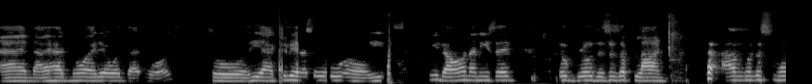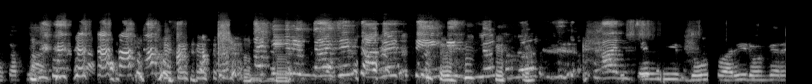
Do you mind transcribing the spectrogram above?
and I had no idea what that was. So he actually had to uh, he sat me down and he said, "Look, bro, this is a plant. I'm going to smoke a plant." I can imagine Sagar saying this. Look, look, and Tell don't worry, don't get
